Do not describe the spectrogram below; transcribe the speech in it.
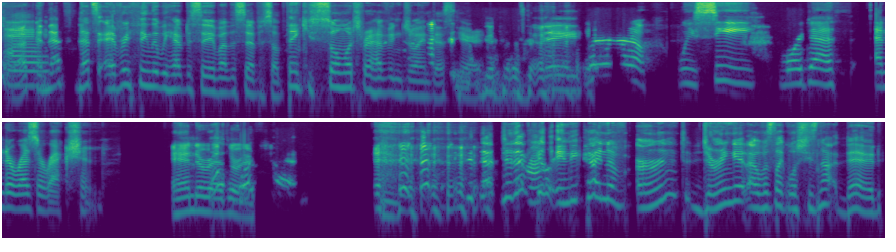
Hey. and that's that's everything that we have to say about this episode. Thank you so much for having joined us here. Today. We see more death and a resurrection. And a resurrection. did that, did that feel any kind of earned during it? I was like, well, she's not dead.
